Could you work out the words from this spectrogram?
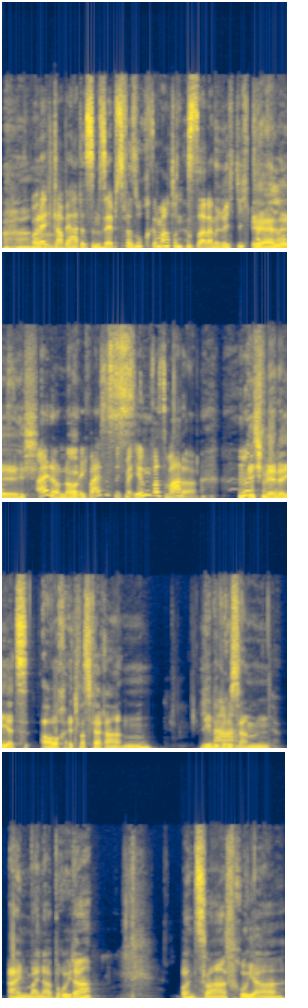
Aha. Oder ich glaube, er hat es im Selbstversuch gemacht und das sah dann richtig kacke Ehrlich? aus. I don't know. Ich weiß es nicht mehr. Irgendwas war da. ich werde jetzt auch etwas verraten. Liebe Na? Grüße an einen meiner Brüder. Und zwar früher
